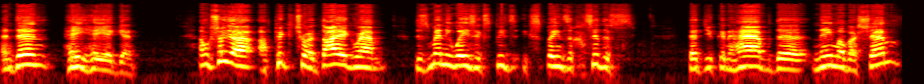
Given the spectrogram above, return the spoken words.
and then Hey Hey again. I'm going to show you a, a picture, a diagram. There's many ways explains, explains the Chassidus that you can have the name of Hashem.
